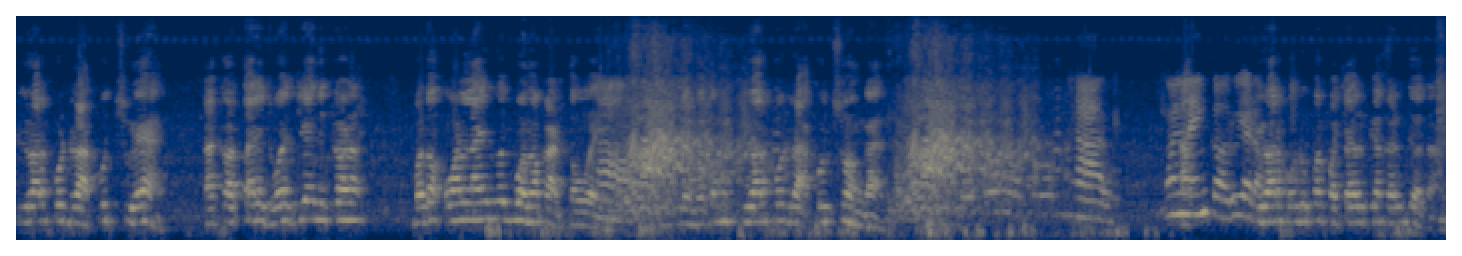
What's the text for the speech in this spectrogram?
ક્યુઆર કોડ રાખું જ છું હે. કારણ કે અત્યારે જોઈ જઈએ નીકળ બધો ઓનલાઈન જ બધો કાઢતો હોય. એટલે મેં તો હું ક્યુઆર કોડ રાખું જ છું અંગાર. સારું. ઓનલાઈન કરું યાર. ક્યુઆર કોડ ઉપર પચાસ રૂપિયા કરી દો તમે.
